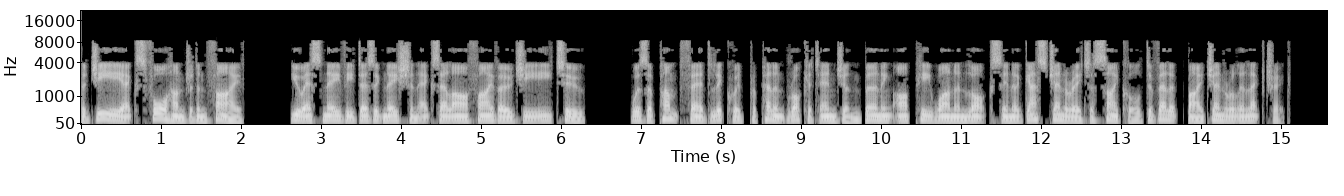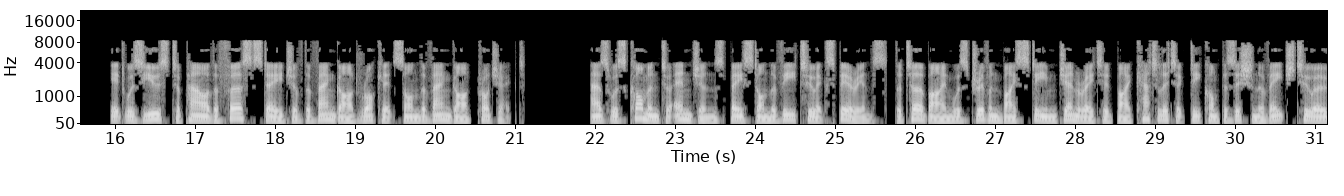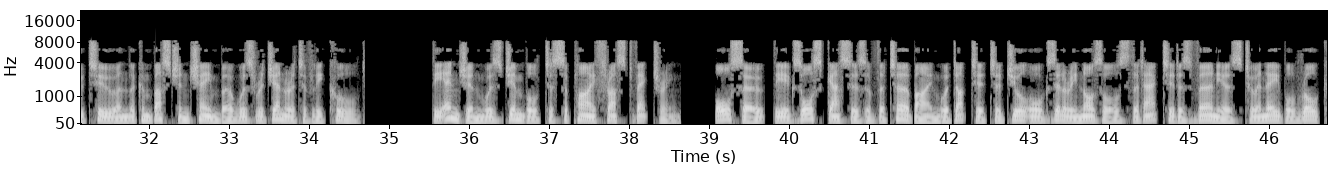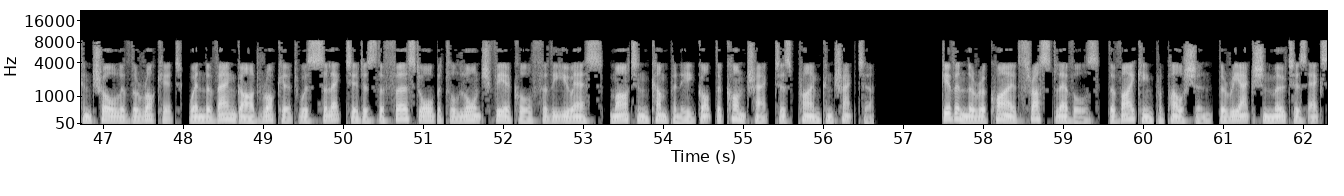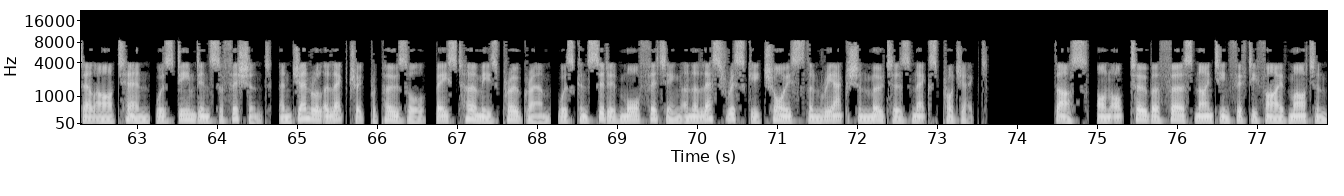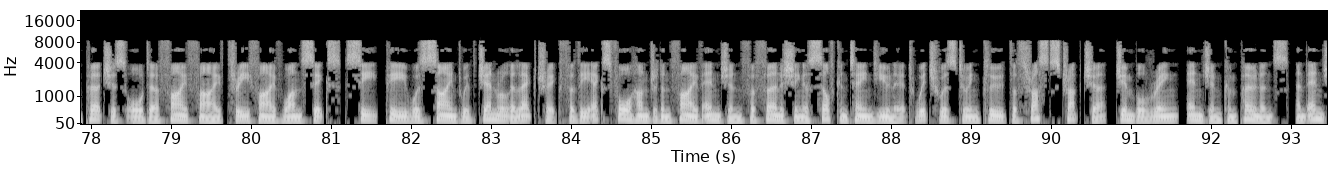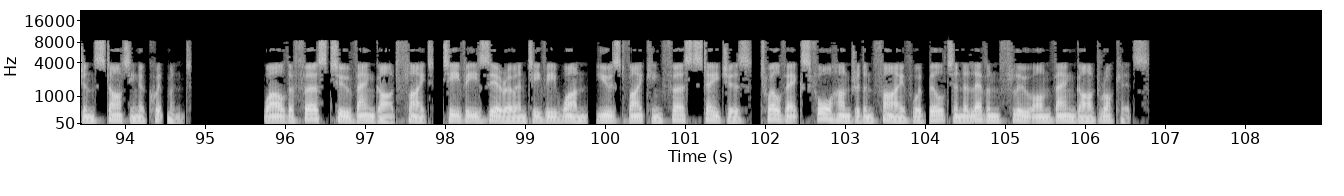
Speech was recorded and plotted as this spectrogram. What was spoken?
The GE X-405 U.S. Navy designation XLR-50GE2 was a pump-fed liquid propellant rocket engine burning RP-1 and LOX in a gas generator cycle developed by General Electric. It was used to power the first stage of the Vanguard rockets on the Vanguard project. As was common to engines based on the V2 experience, the turbine was driven by steam generated by catalytic decomposition of H2O2 and the combustion chamber was regeneratively cooled. The engine was gimbaled to supply thrust vectoring. Also, the exhaust gases of the turbine were ducted to dual auxiliary nozzles that acted as verniers to enable roll control of the rocket. When the Vanguard rocket was selected as the first orbital launch vehicle for the U.S., Martin Company got the contract as prime contractor. Given the required thrust levels, the Viking propulsion the reaction motors XLR-10 was deemed insufficient, and General Electric proposal, based Hermes program, was considered more fitting and a less risky choice than Reaction Motors' next project. Thus, on October 1, 1955 Martin Purchase Order 55-3516-CP was signed with General Electric for the X405 engine for furnishing a self-contained unit which was to include the thrust structure, gimbal ring, engine components, and engine starting equipment. While the first two Vanguard flight, TV-0 and TV-1, used Viking first stages, 12 X-405 were built and 11 flew on Vanguard rockets.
